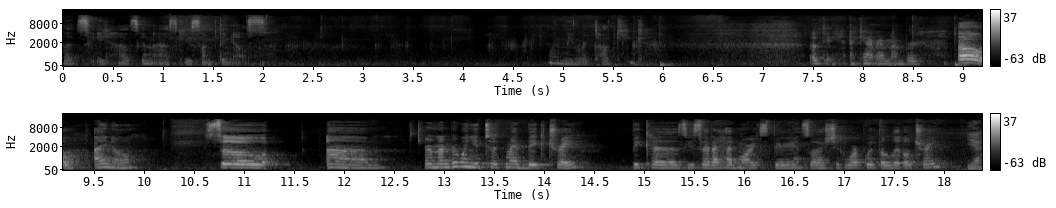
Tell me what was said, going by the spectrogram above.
let's see. I was gonna ask you something else when we were talking. Okay, I can't remember. Oh, I know. So, um, remember when you took my big tray because you said I had more experience, so I should work with the little tray? Yeah.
